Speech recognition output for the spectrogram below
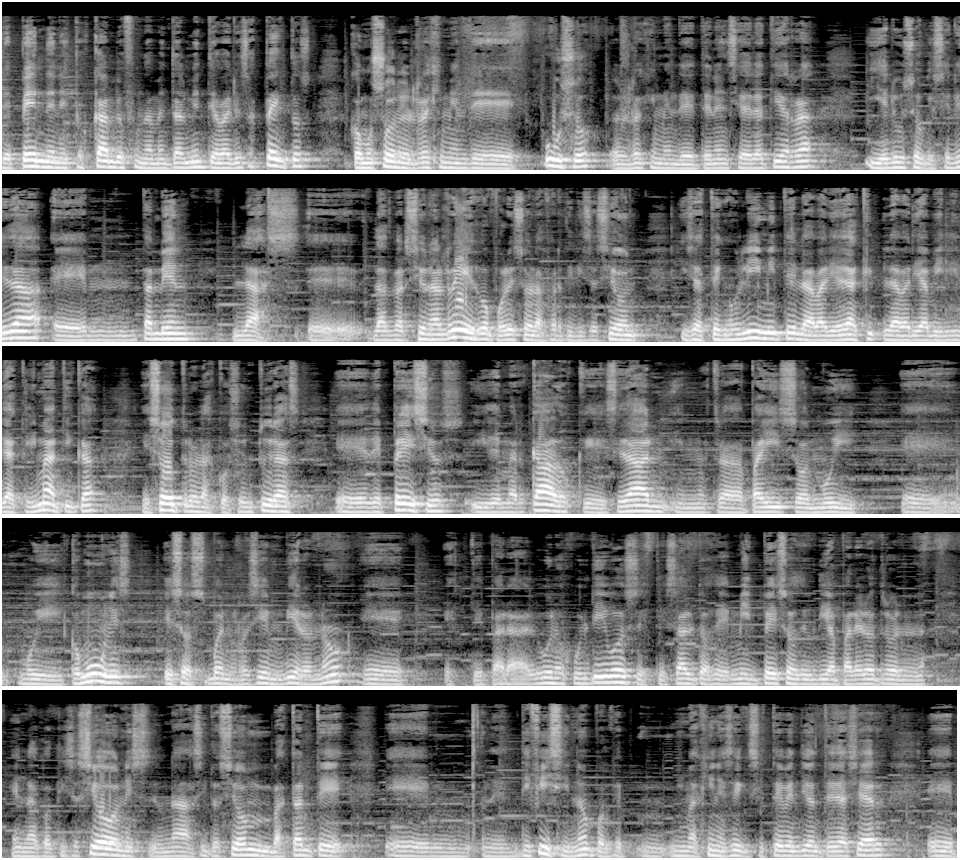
dependen estos cambios fundamentalmente a varios aspectos, como son el régimen de uso, el régimen de tenencia de la tierra y el uso que se le da, em, también eh, la adversión al riesgo, por eso la fertilización quizás tenga un límite, la variabilidad climática es otro, las coyunturas eh, de precios y de mercados que se dan en nuestro país son muy eh, muy comunes. Esos, bueno, recién vieron, ¿no? Eh, este, para algunos cultivos, este, saltos de mil pesos de un día para el otro en la, cotización. Es una situación bastante difícil, ¿no? Porque mm, imagínense que si usted vendió antes de ayer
